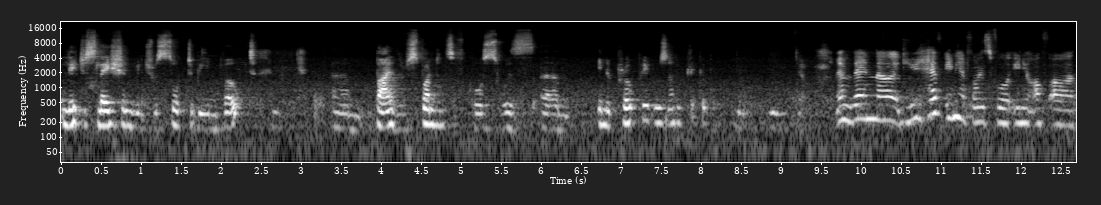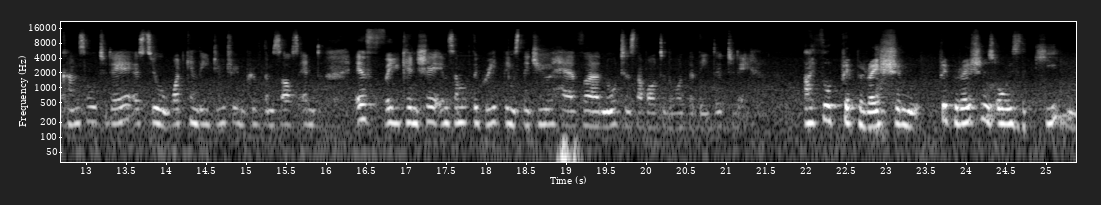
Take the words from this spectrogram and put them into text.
legislation which was sought to be invoked um, by the respondents, of course, was um, inappropriate, was not applicable. Yeah. And then, uh, do you have any advice for any of our counsel today as to what can they do to improve themselves, and if you can share in some of the great things that you have uh, noticed about the work that they did today? I thought preparation preparation is always the key. Mm.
